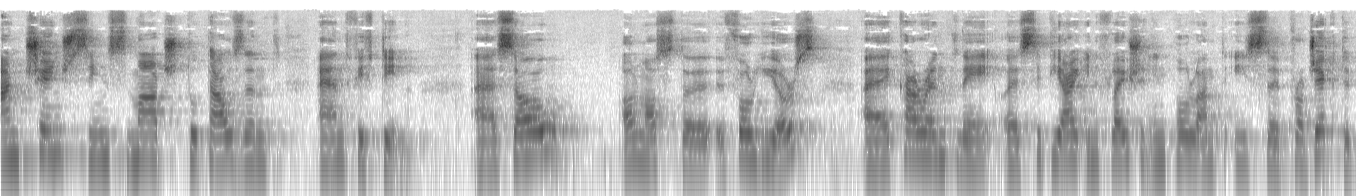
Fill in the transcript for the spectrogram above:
unchanged since March 2015. Uh, so, almost uh, four years. Uh, currently, uh, CPI inflation in Poland is uh, projected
